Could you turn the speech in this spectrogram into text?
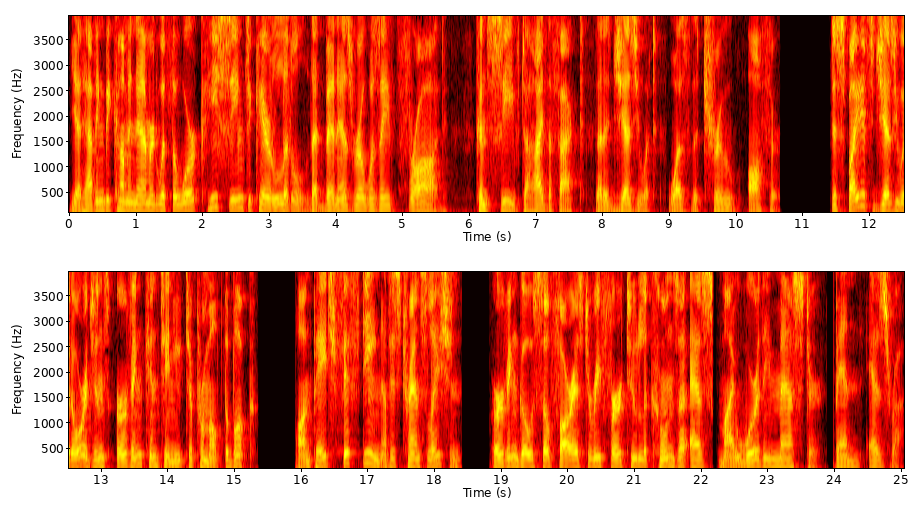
Yet, having become enamored with the work, he seemed to care little that Ben Ezra was a fraud, conceived to hide the fact that a Jesuit was the true author. Despite its Jesuit origins, Irving continued to promote the book. On page 15 of his translation, Irving goes so far as to refer to Lacunza as my worthy master, Ben Ezra.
